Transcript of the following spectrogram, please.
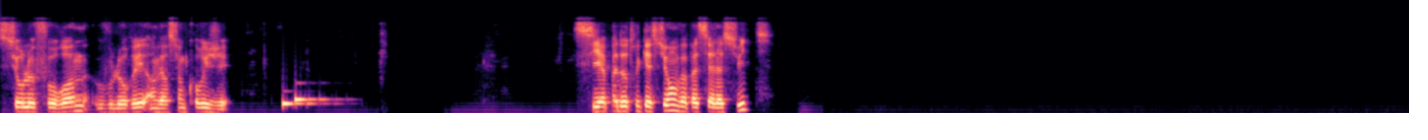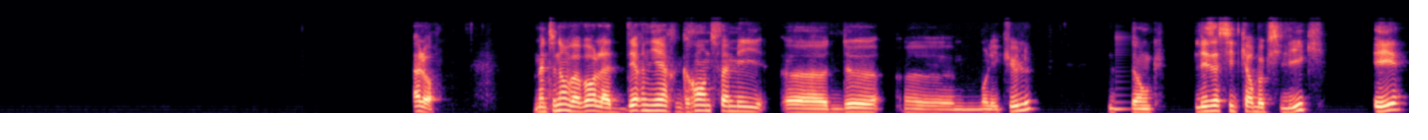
sur le forum, vous l'aurez en version corrigée. S'il n'y a pas d'autres questions, on va passer à la suite. Alors, maintenant, on va voir la dernière grande famille euh, de euh, molécules, donc les acides carboxyliques et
